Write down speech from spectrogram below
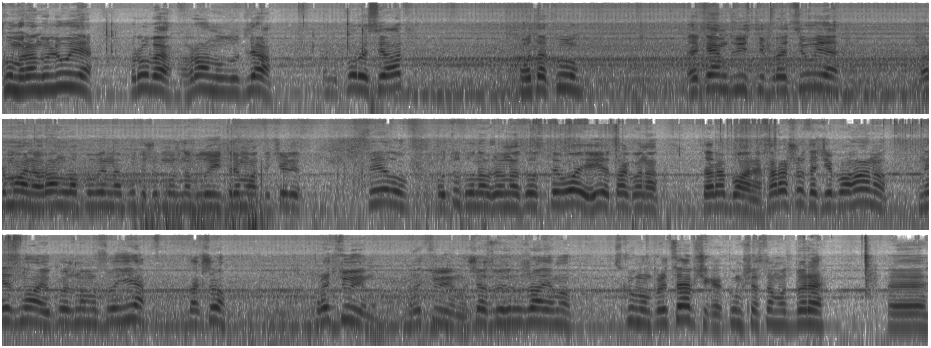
кум гранулює, робить гранулу для поросят. Отаку ЕКМ-200 працює. Нормально, гранула повинна бути, щоб можна було її тримати через силу. Отут вона вже у нас остиває і отак вона тарабане. Хорошо це чи погано, не знаю, кожному своє. Так що працюємо, працюємо. Зараз вигружаємо з кумом прицепчика, кум зараз там от бере е,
